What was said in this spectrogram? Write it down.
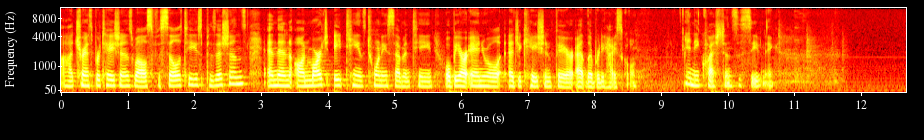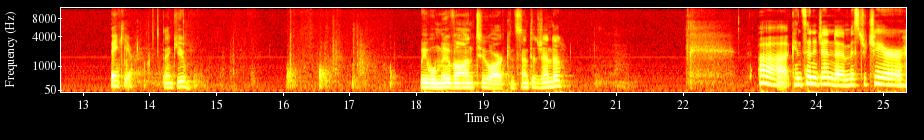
uh, transportation, as well as facilities positions. And then on March 18th, 2017, will be our annual education fair at Liberty High School. Any questions this evening? Thank you. Thank you. We will move on to our consent agenda. Uh, Consent agenda, Mr. Chair,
